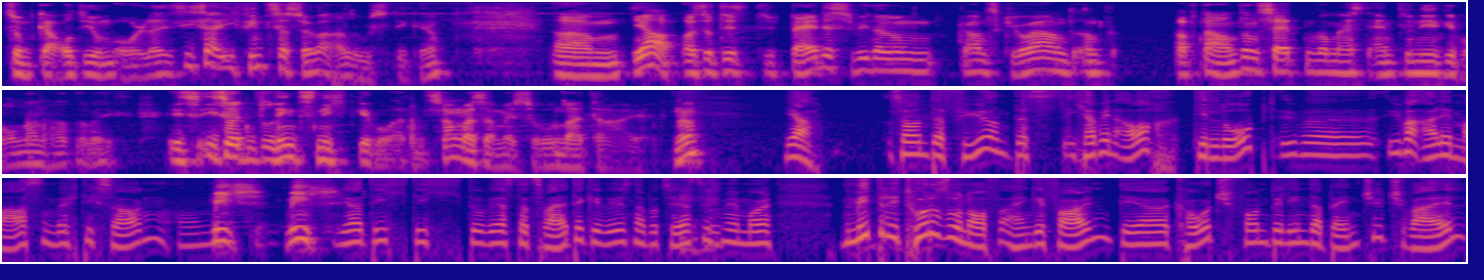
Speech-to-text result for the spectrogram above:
zum Gaudium alle. Es ist ja, ich finde es ja selber auch lustig. Ja, ähm, ja also das, beides wiederum ganz klar. Und, und auf der anderen Seite, wo man erst ein Turnier gewonnen hat, aber ich, es ist halt Linz nicht geworden. Sagen wir es einmal so neutral. Ne? Ja, so und dafür, und das, ich habe ihn auch gelobt über, über alle Maßen, möchte ich sagen. Und mich, mich. Ja, dich, dich, du wärst der Zweite gewesen, aber zuerst mhm. ist mir mal Dmitri Tursunov eingefallen, der Coach von Belinda Bencic, weil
